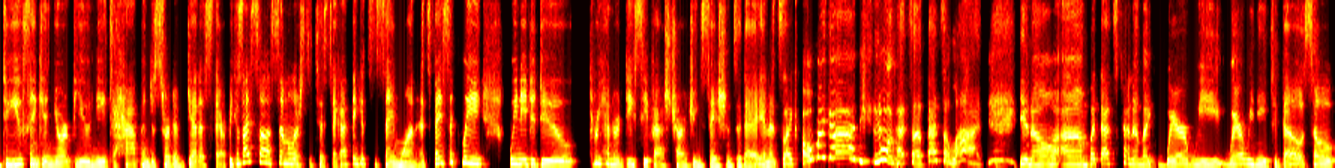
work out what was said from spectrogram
do you think, in your view, need to happen to sort of get us there? Because I saw a similar statistic. I think it's the same one. It's basically we need to do 300 DC fast charging stations a day, and it's like, oh my god, you know, that's a that's a lot, you know. Um, but that's kind of like where we where we need to go. So,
